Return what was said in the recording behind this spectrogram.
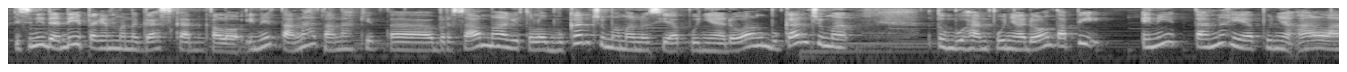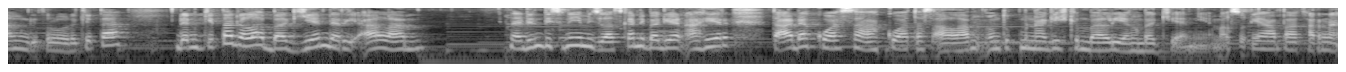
di sini Dandi pengen menegaskan kalau ini tanah-tanah kita bersama gitu loh. Bukan cuma manusia punya doang bukan cuma tumbuhan punya doang tapi ini tanah ya punya alam gitu loh. Kita dan kita adalah bagian dari alam Nah, di sini menjelaskan di bagian akhir tak ada kuasa aku atas alam untuk menagih kembali yang bagiannya. Maksudnya apa? Karena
